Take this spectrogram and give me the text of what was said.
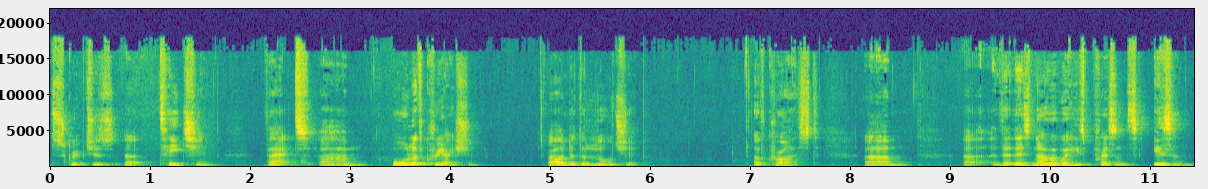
scriptures uh, teaching that um, all of creation are under the lordship of Christ, um, uh, that there's nowhere where his presence isn't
